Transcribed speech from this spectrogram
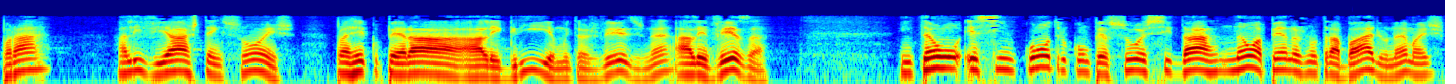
para aliviar as tensões, para recuperar a alegria, muitas vezes, né? a leveza. Então, esse encontro com pessoas se dá não apenas no trabalho, né? mas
